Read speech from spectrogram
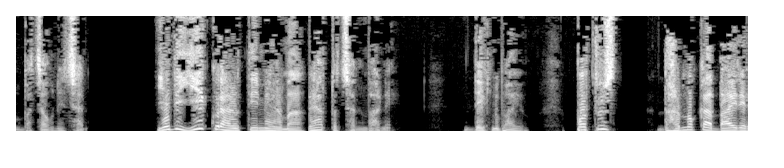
बचाउनेछन् यदि यी कुराहरू तिमीहरूमा पर्याप्त छन् भने देख्नुभयो पत्रुस धर्मका बाहिर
